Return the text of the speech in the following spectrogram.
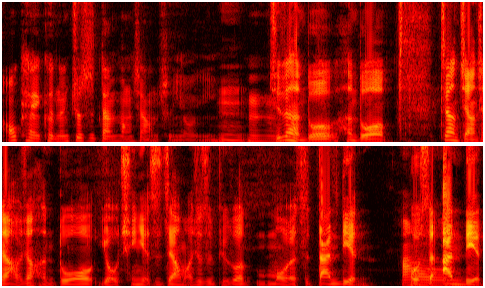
OK，可能就是单方向的纯友谊。嗯嗯，其实很多很多这样讲起来，好像很多友情也是这样嘛，就是比如说某人是单恋。或者是暗恋，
